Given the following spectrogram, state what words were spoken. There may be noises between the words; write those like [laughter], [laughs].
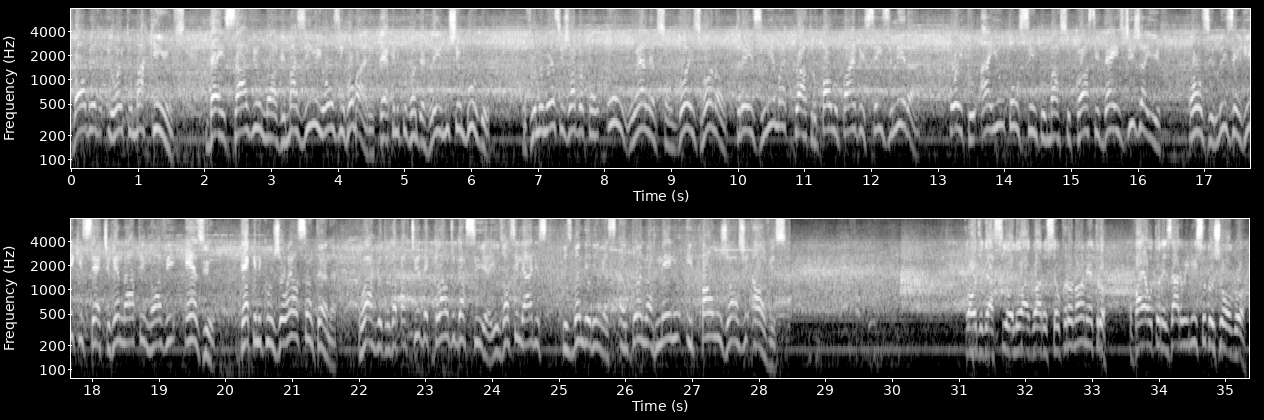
Valber e 8 Marquinhos. 10 Sávio, 9 Mazinho e 11 Romário. Técnico Vanderlei Luxemburgo. O Fluminense joga com 1 Wellerson, 2 Ronald, 3 Lima, 4 Paulo Paiva e 6 Lira. 8 Ailton, 5 Márcio Costa e 10 Jair. 11 Luiz Henrique, 7 Renato e 9 Ézio. Técnico Joel Santana. O árbitro da partida é Cláudio Garcia e os auxiliares, os bandeirinhas Antônio Armênio e Paulo Jorge Alves. Cláudio Garcia olhou agora o seu cronômetro. Vai autorizar o início do jogo.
